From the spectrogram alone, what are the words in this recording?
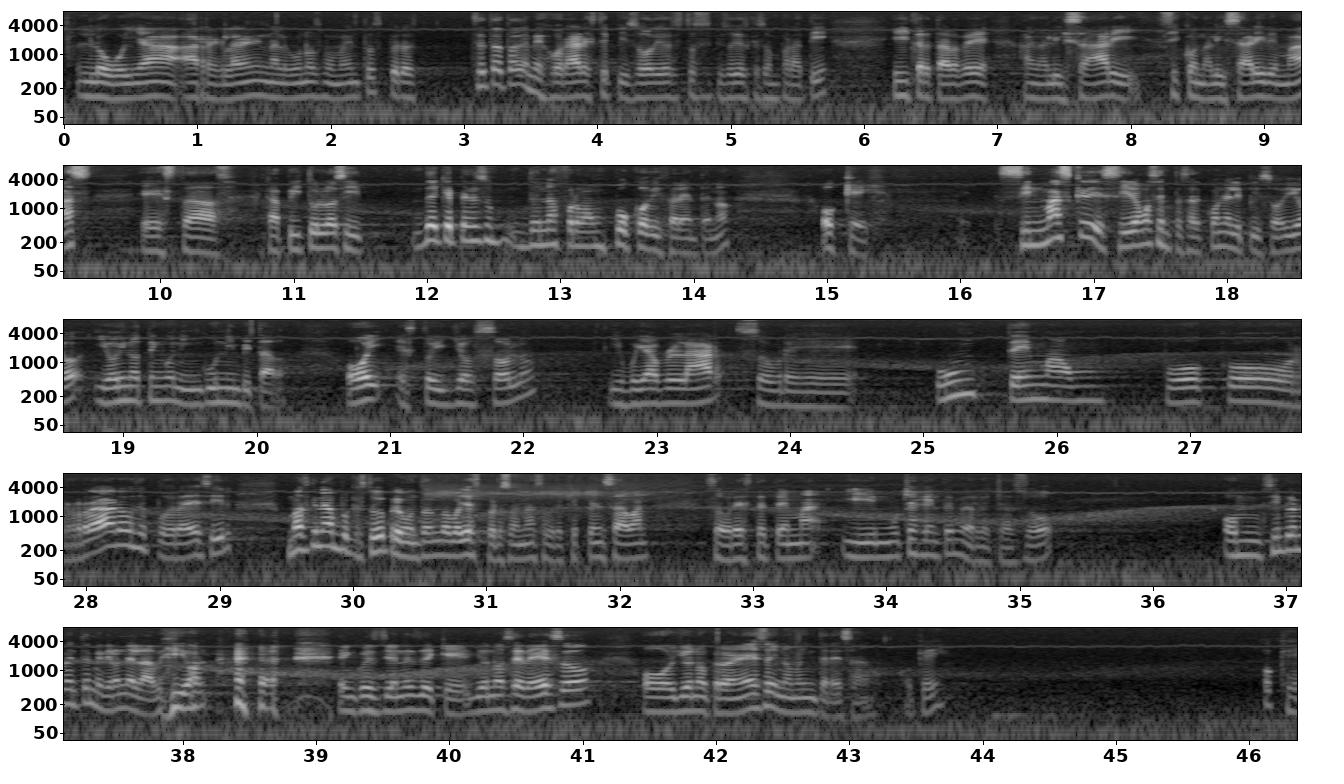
lo voy a arreglar en algunos momentos, pero se trata de mejorar este episodio, estos episodios que son para ti y tratar de analizar y psicoanalizar y demás estos capítulos y de que pienses de una forma un poco diferente, ¿no? Ok, sin más que decir, vamos a empezar con el episodio y hoy no tengo ningún invitado. Hoy estoy yo solo y voy a hablar sobre un tema un poco raro, se podrá decir, más que nada porque estuve preguntando a varias personas sobre qué pensaban sobre este tema y mucha gente me rechazó o simplemente me dieron el avión en cuestiones de que yo no sé de eso o yo no creo en eso y no me interesa, ¿ok? Ok.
